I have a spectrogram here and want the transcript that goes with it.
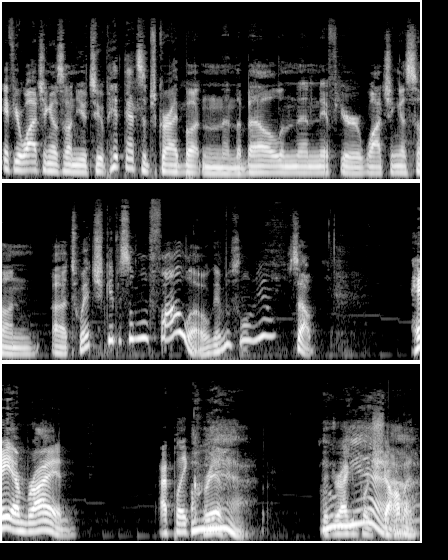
if you're watching us on YouTube, hit that subscribe button and the bell, and then if you're watching us on uh, Twitch, give us a little follow. Give us a little, you know. So, Hey, I'm Ryan. I play oh Kriv, yeah, the Oh, Dragon Queen yeah. Shaman.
